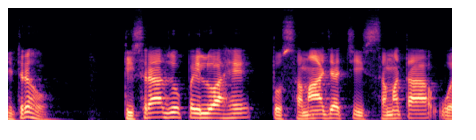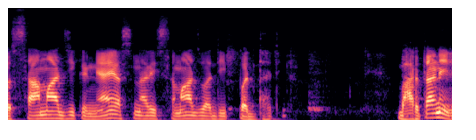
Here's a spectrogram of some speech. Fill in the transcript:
मित्र हो तिसरा जो पैलू आहे तो समाजाची समता व सामाजिक न्याय असणारी समाजवादी पद्धती. भारताने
